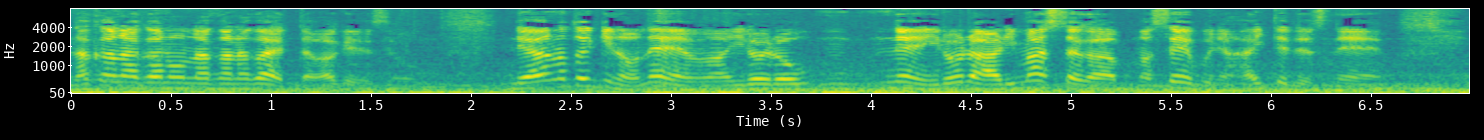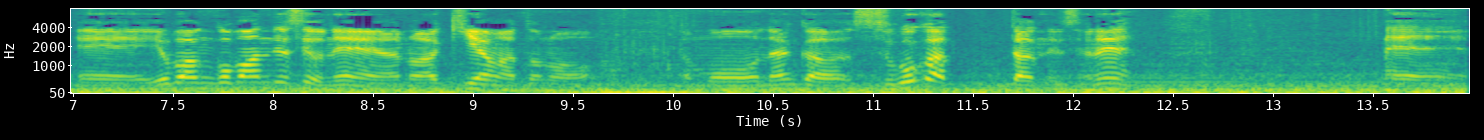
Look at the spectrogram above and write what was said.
なかなかのなかなかやったわけですよ。で、あの時のね、まあ、いろいろ、ね、いろいろありましたが、まあ、西武に入ってですね、えー、4番、5番ですよね、あの、秋山との、もうなんか、すごかったんですよね。え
